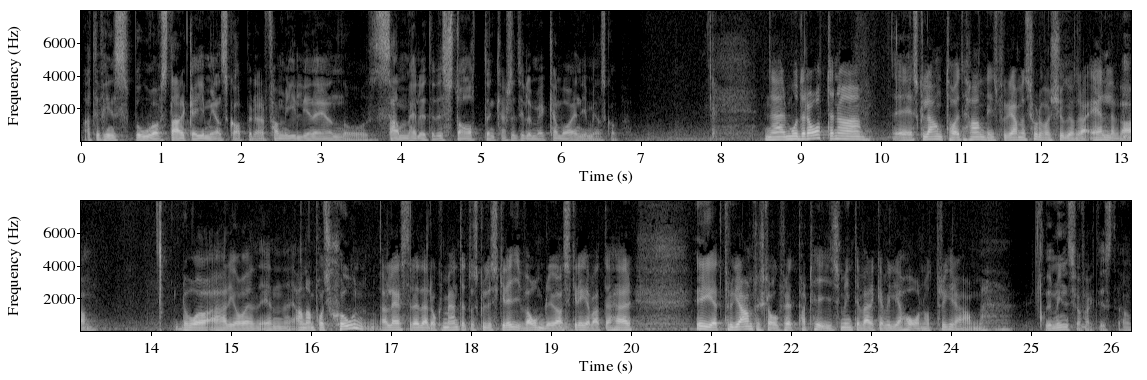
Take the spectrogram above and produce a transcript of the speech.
att det finns behov av starka gemenskaper där familjen är en och samhället eller staten kanske till och med kan vara en gemenskap. När Moderaterna eh, skulle anta ett handlingsprogram, jag tror det var 2011, då hade jag en, en, annan position. Jag läste det där dokumentet och skulle skriva om det. Jag skrev att det här är ett programförslag för ett parti som inte verkar vilja ha något program. Det minns jag faktiskt. Ja.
